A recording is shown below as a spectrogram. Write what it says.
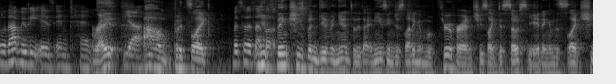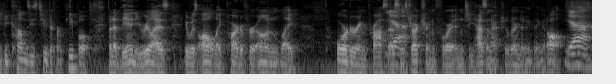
Oh, that movie is intense. right? Yeah. Um, but it's like But so is that you book. think she's been giving in to the Dionysian, just letting it move through her, and she's like dissociating, and this like she becomes these two different people. But at the end, you realize it was all like part of her own like ordering process and structuring for it, and she hasn't actually learned anything at all. yeah.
